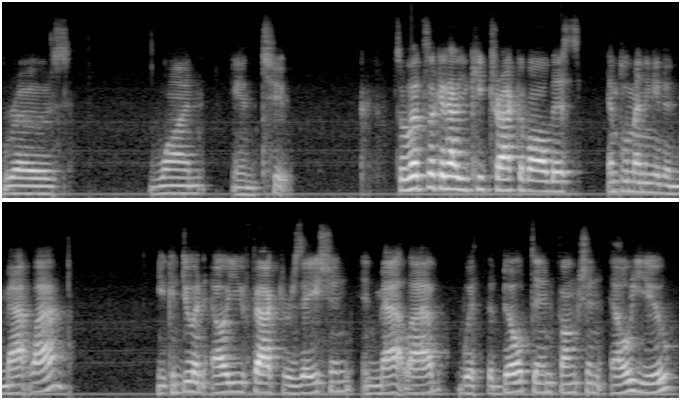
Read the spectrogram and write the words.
rows 1 and 2. So let's look at how you keep track of all this implementing it in MATLAB. You can do an LU factorization in MATLAB with the built-in function LU.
